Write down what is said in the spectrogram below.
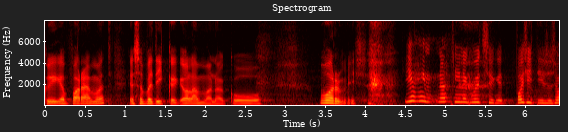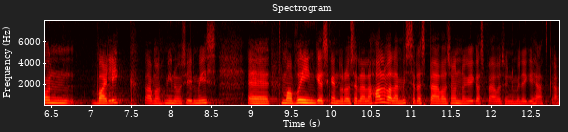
kõige paremad ja sa pead ikkagi olema nagu vormis. jah, noh, nii nagu ma ütlesingi, et positiivsus on valik, vähemalt minu silmis, et ma võin keskenduda sellele halvale, mis selles päevas on, aga igas päevas on ju midagi head ka.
